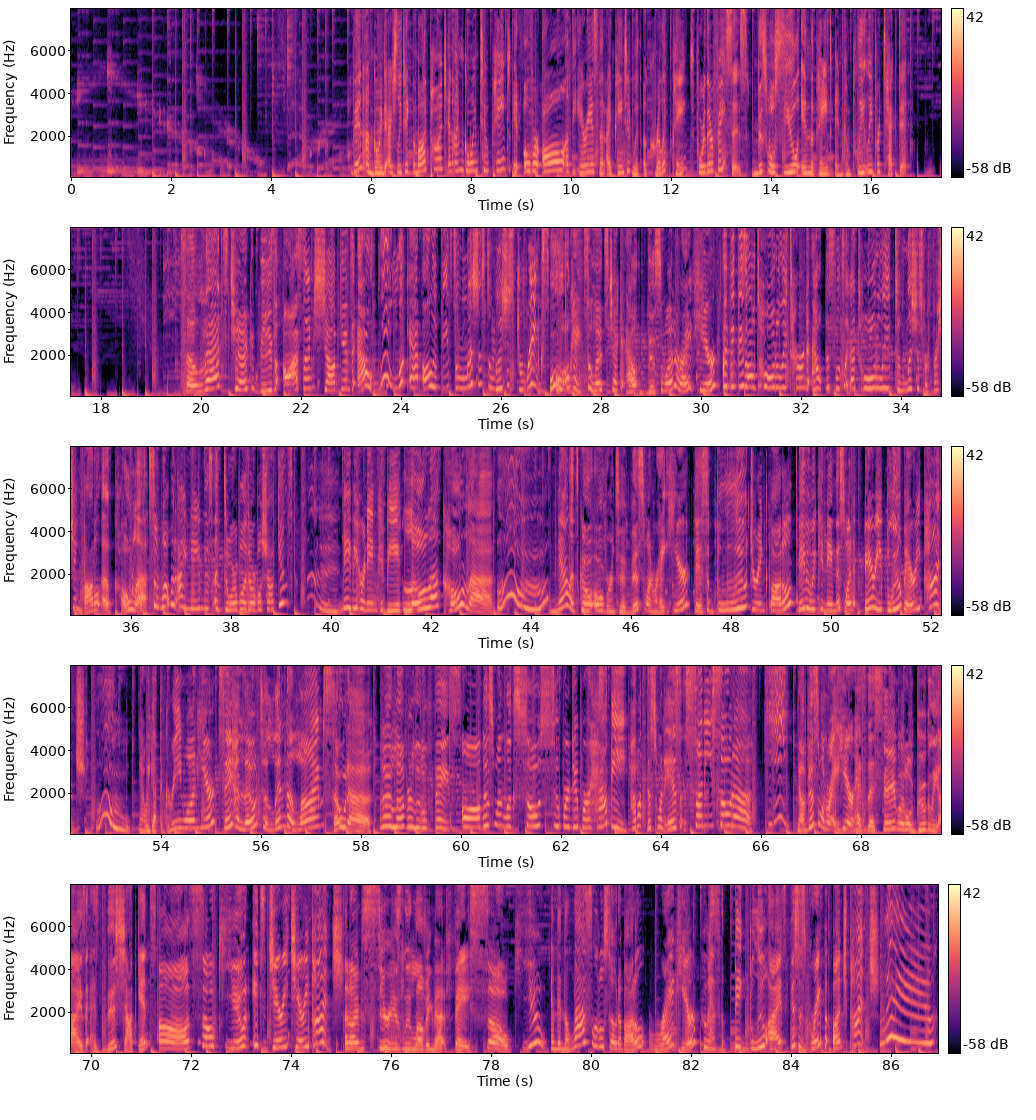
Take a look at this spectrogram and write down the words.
Then I'm going to actually take the Mod Podge and I'm going to paint it over all of the areas that I painted with acrylic paint for their faces. This will seal in the paint and completely protect it. So let's check these awesome Shopkins out. Woo, look at all of these delicious, delicious drinks. Ooh, okay, so let's check out this one right here. I think these all totally turned out. This looks like a totally delicious, refreshing bottle of cola. So what would I name this adorable, adorable Shopkins? Hmm, maybe her name could be Lola Cola. Ooh. Now let's go over to this one right here. This blue drink bottle. Maybe we can name this one Berry Blueberry Punch. Ooh. Now we got the green one here. Say hello to Linda Lime Soda. I love her little face. Oh, this one looks so super duper happy. How about this one is Sunny Soda? now this one right here has the same little googly eyes as this Shopkins. Oh, so cute. It's Jerry Cherry Punch. And I'm seriously loving that face. So cute. And then the last little soda bottle right here, who has the big blue eyes. This is Grape Bunch Punch. Woo!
